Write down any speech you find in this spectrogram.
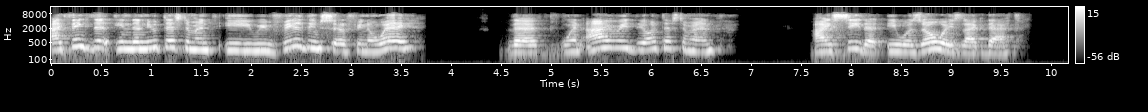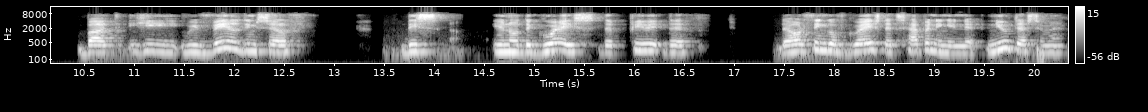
i think that in the new testament he revealed himself in a way that when i read the old testament i see that he was always like that but he revealed himself this you know the grace the period the the whole thing of grace that's happening in the new testament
